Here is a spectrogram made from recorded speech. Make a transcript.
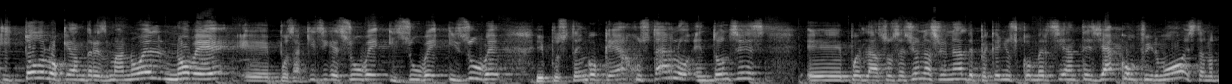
y todo lo que Andrés Manuel no ve, eh, pues aquí sigue sube y sube y sube y pues tengo que ajustarlo. Entonces, eh, pues la Asociación Nacional de Pequeños Comerciantes ya confirmó esta noticia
